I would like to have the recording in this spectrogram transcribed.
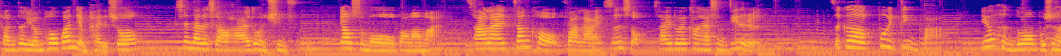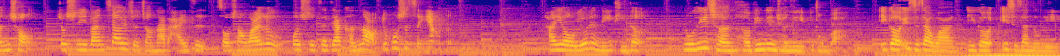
反对原坡观点派的说，现在的小孩都很幸福，要什么爸妈买，茶来张口，饭来伸手，猜一堆抗压性低的人，这个不一定吧，也有很多不是很宠，就是一般教育者长大的孩子走上歪路，或是在家啃老，又或是怎样的。还有有点离题的，努力成和拼尽全力不同吧，一个一直在玩，一个一直在努力，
